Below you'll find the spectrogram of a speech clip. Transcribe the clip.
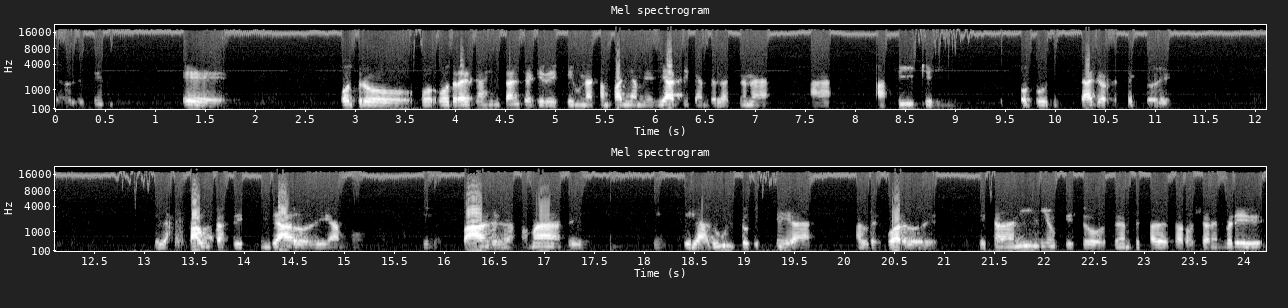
de adolescentes. Eh, otro, otra de esas instancias que es una campaña mediática en relación a, a, a fiches y publicitarios respecto de, de, las pautas de cuidado, digamos, de los padres, de las mamás, de, del adulto que sea al resguardo de, cada niño, que eso se va a empezar a desarrollar en breve.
